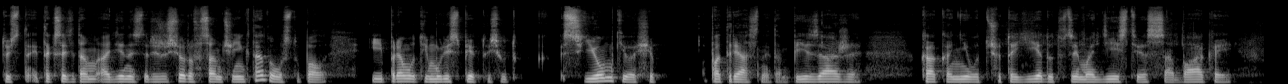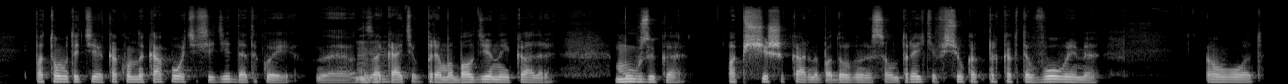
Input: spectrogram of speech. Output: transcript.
То есть это, кстати, там один из режиссеров, сам Ченнинг Татум выступал, и прям вот ему респект. То есть вот съемки вообще потрясные, там пейзажи, как они вот что-то едут, взаимодействие с собакой – Потом вот эти, как он на капоте сидит, да, такой э, на закате, прям обалденные кадры. Музыка, вообще шикарно подобранные саундтреки, все как, как-то вовремя. Вот.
